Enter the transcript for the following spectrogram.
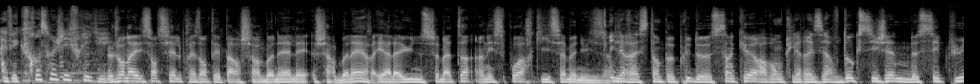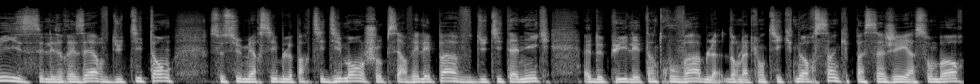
avec François Geffrier. Le journal essentiel présenté par Charles Bonnet, Charles Bonner et à la une ce matin, un espoir qui s'amenuise. Il reste un peu plus de 5 heures avant que les réserves d'oxygène ne s'épuisent. Les réserves du Titan, ce submersible parti dimanche observer l'épave du Titanic. Depuis, il est introuvable dans l'Atlantique Nord. Cinq passagers à son bord.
